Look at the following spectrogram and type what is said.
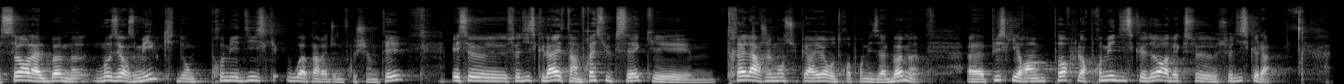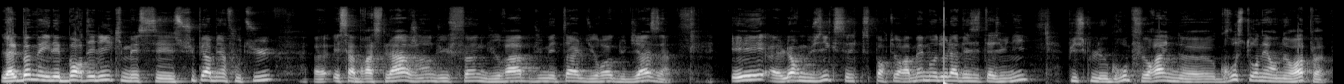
sort l'album Mother's Milk, donc premier disque où apparaît John Frusciante. Et ce, disque-là est un vrai succès qui est très largement supérieur aux trois premiers albums, euh, puisqu'ils remportent leur premier disque d'or avec ce, disque-là. L'album, il est bordélique, mais c'est super bien foutu, et ça brasse large, hein, du funk, du rap, du metal, du rock, du jazz. Et euh, leur musique s'exportera même au-delà des États-Unis, puisque le groupe fera une euh, grosse tournée en Europe.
